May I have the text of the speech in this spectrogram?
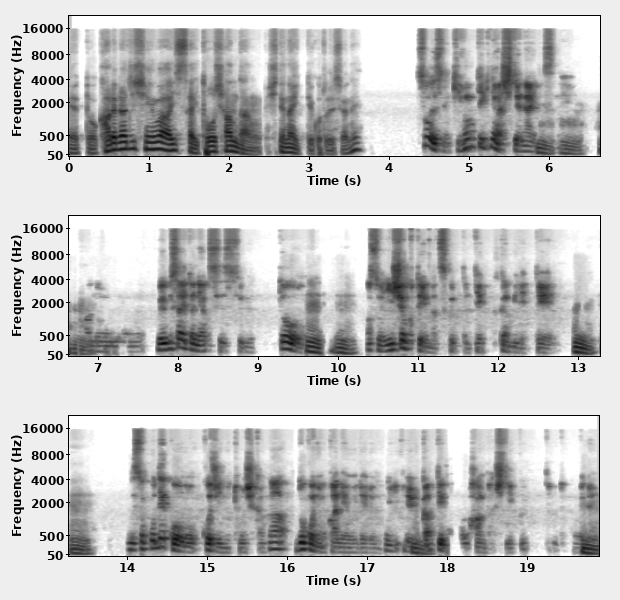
えっと、彼ら自身は一切投資判断してないっていうことですよね。そうですね、基本的にはしてないですね。うんうん、あのウェブサイトにアクセスすると、うんうん、その飲食店が作ったデックが見れて、うんうん、でそこでこう個人の投資家がどこにお金を入れる入れるかっていうところを判断していくっていうところで、うん、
